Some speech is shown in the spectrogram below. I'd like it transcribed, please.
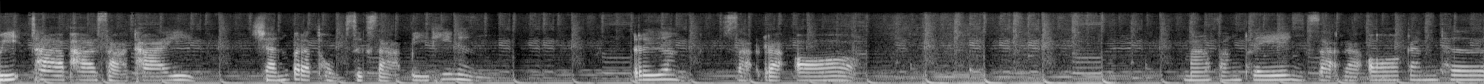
วิชาภาษาไทย ชั้นประถมศึกษาปีที่หนึ่ง เรื่องสระอมาฟังเพลงสระอกันเถอะ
